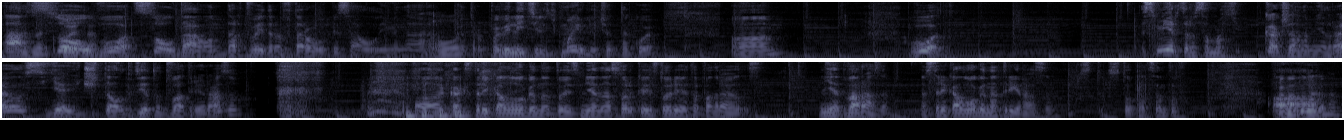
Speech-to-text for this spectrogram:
А, знаю, Сол, вот, Сол, да, он Дарт Вейдера второго писал именно, вот. который Повелитель mm-hmm. тьмы или что-то такое. А, вот. Смерть Росомахи. Как же она мне нравилась. Я ее читал где-то 2-3 раза. А, как старика Логана. То есть мне настолько история это понравилась. Нет, два раза. А старика Логана три раза. Сто процентов. Фанат Логана.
